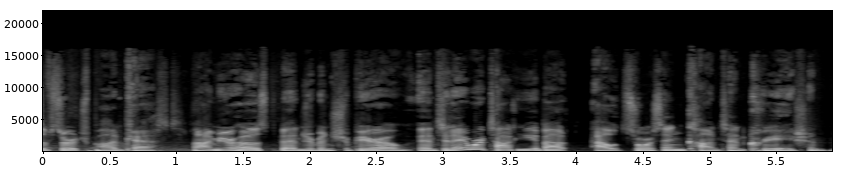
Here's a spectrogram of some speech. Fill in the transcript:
Of Search podcast. I'm your host, Benjamin Shapiro, and today we're talking about outsourcing content creation.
